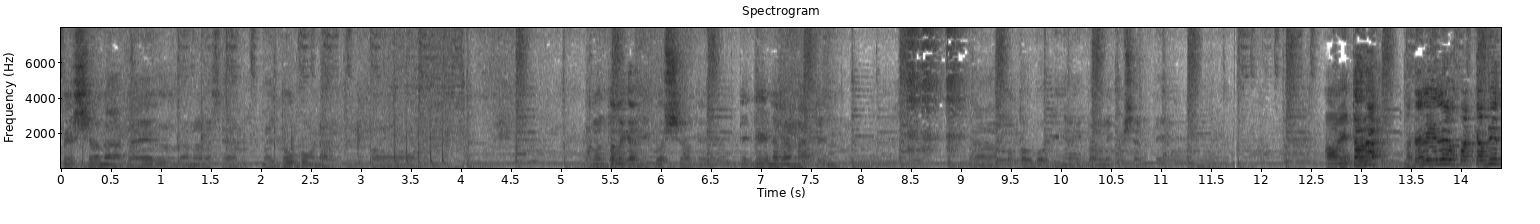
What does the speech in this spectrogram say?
version na dahil ano na siya, may tubo na. So, ganun talaga negosyo. Intindihin na lang natin na tutubo din yung ibang negosyante. Ah, ito na. Madali lang pagkabit.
